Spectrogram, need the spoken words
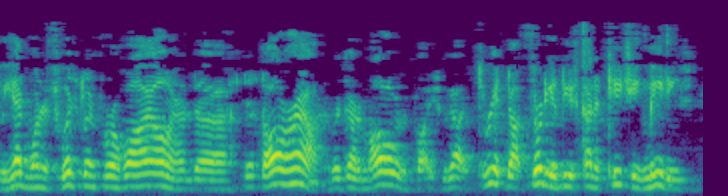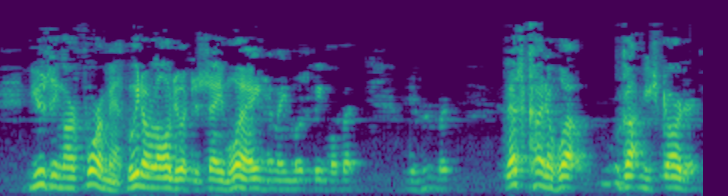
We had one in Switzerland for a while, and uh, just all around. We've got them all over the place. We've got three, about 30 of these kind of teaching meetings using our format. We don't all do it the same way. I mean, most people, but but that's kind of what got me started.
